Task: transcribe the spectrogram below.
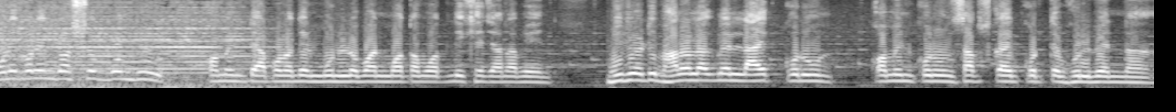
মনে করেন দর্শক বন্ধু? কমেন্টে আপনাদের মূল্যবান মতামত লিখে জানাবেন। ভিডিওটি ভালো লাগলে লাইক করুন কমেন্ট করুন সাবস্ক্রাইব করতে ভুলবেন না।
